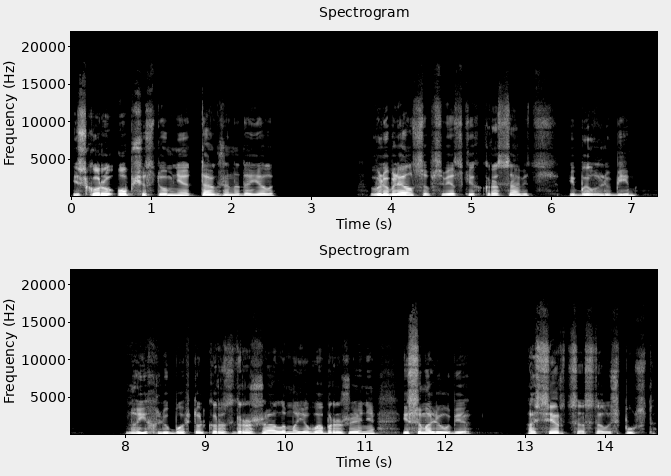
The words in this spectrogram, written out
и скоро общество мне также надоело. Влюблялся в светских красавиц и был любим, но их любовь только раздражала мое воображение и самолюбие, а сердце осталось пусто.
